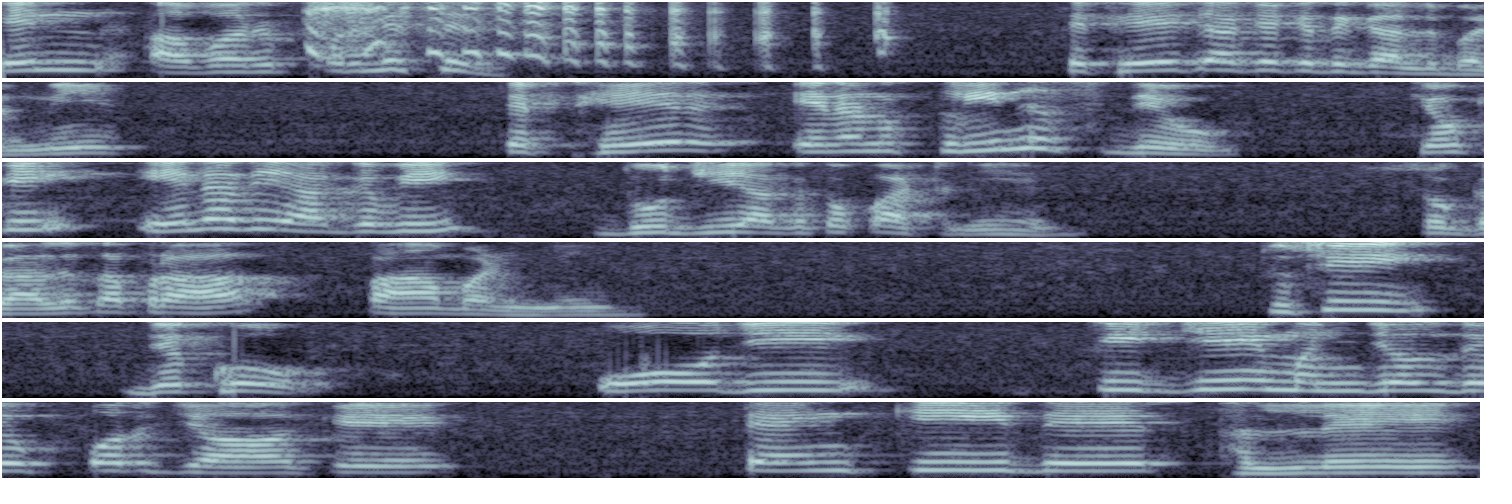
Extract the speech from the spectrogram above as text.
ਇਨ ਆਵਰ premises. ਤੇ ਫੇਰ ਜਾ ਕੇ ਕਿਤੇ ਗੱਲ ਬਣਨੀ ਹੈ। ਤੇ ਫਿਰ ਇਹਨਾਂ ਨੂੰ ਕਲੀਨੈਸ ਦਿਓ ਕਿਉਂਕਿ ਇਹਨਾਂ ਦੀ ਅੱਗ ਵੀ ਦੂਜੀ ਅੱਗ ਤੋਂ ਘੱਟ ਨਹੀਂ ਹੈ। ਸੋ ਗੱਲ ਤਾਂ ਭਰਾ ਤਾਂ ਬਣਨੀ। ਤੁਸੀਂ ਦੇਖੋ ਉਹ ਜੀ ਤੀਜੀ ਮੰਜ਼ਲ ਦੇ ਉੱਪਰ ਜਾ ਕੇ ਟੈਂਕੀ ਦੇ ਥੱਲੇ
